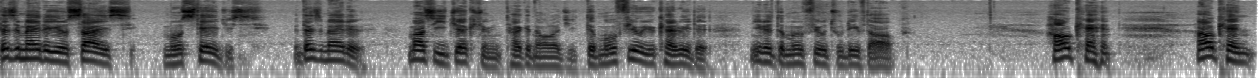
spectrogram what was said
Doesn't matter your size, more stages. It doesn't matter. Mass ejection technology. The more fuel you carry, the need the more fuel to lift up. How can, how can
